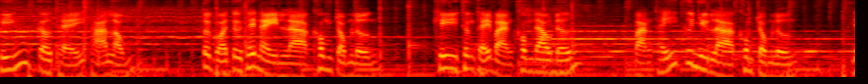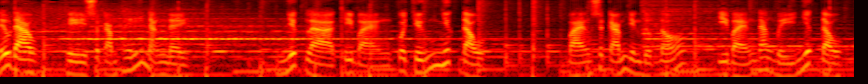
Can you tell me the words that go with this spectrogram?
khiến cơ thể thả lỏng. Tôi gọi tư thế này là không trọng lượng. Khi thân thể bạn không đau đớn, bạn thấy cứ như là không trọng lượng. Nếu đau thì sẽ cảm thấy nặng nề. Nhất là khi bạn có chứng nhức đầu, bạn sẽ cảm nhận được nó vì bạn đang bị nhức đầu.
